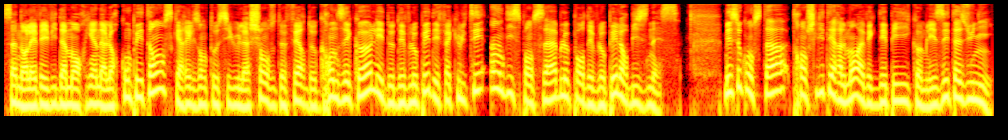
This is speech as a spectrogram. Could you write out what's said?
Ça n'enlève évidemment rien à leurs compétences car ils ont aussi eu la chance de faire de grandes écoles et de développer des facultés indispensables pour développer leur business. Mais ce constat tranche littéralement avec des pays comme les États-Unis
